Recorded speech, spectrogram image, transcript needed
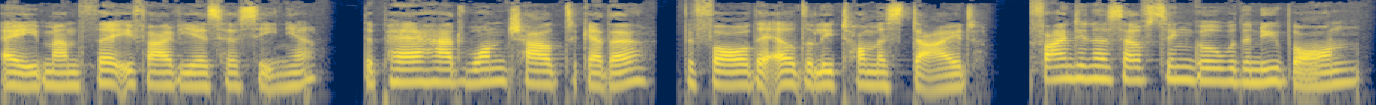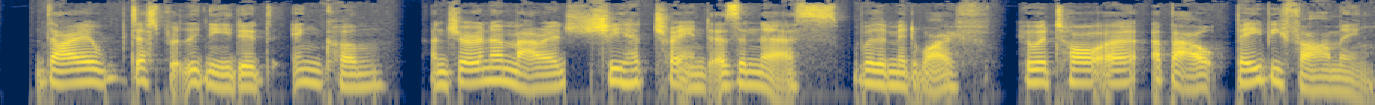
a man 35 years her senior. The pair had one child together before the elderly Thomas died. Finding herself single with a newborn, Dyer desperately needed income, and during her marriage, she had trained as a nurse with a midwife who had taught her about baby farming.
